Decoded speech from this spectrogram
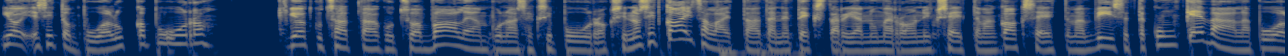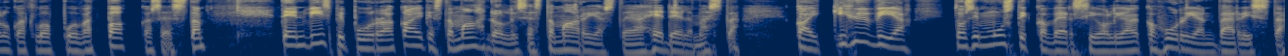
Joo, ja sitten on puolukkapuuro, jotkut saattaa kutsua vaaleanpunaiseksi puuroksi. No sit Kaisa laittaa tänne tekstarian numeroon 17275, että kun keväällä puolukat loppuivat pakkasesta, tein vispipuuroa kaikesta mahdollisesta marjasta ja hedelmästä. Kaikki hyviä, tosi mustikkaversio oli aika hurjan väristä.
